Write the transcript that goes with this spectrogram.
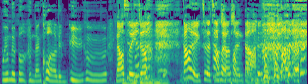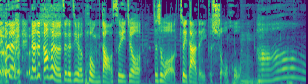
我又没办法，很难跨领域，呵，然后所以就 刚好有这个机会碰到，对，然后就刚好有这个机会碰到，所以就这是我最大的一个收获。嗯，哦，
